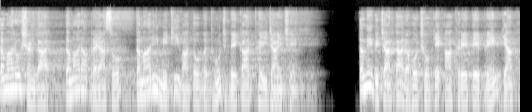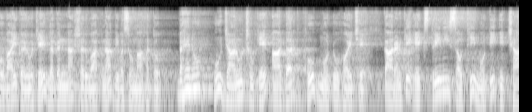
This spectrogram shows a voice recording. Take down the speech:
તમારો શણગાર, તમારા પ્રયાસો, તમારી મીઠી વાતો બધું જ બેકાર થઈ જાય છે. તમે વિચારતા રહો છો કે આખરે તે પ્રેમ ક્યાં ખોવાઈ ગયો જે લગ્નના શરૂઆતના દિવસોમાં હતો. બહેનો, હું જાણું છું કે આ દર્દ ખૂબ મોટું હોય છે, કારણ કે એક સ્ત્રીની સૌથી મોટી ઈચ્છા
